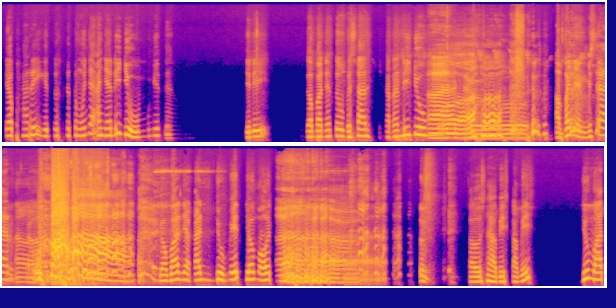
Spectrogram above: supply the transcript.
tiap hari gitu. Ketemunya hanya di zoom gitu jadi gambarnya tuh besar karena di zoom aduh apanya yang besar Oh. gambarnya kan zoom it zoom out Ah. kalau sehabis Kamis Jumat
